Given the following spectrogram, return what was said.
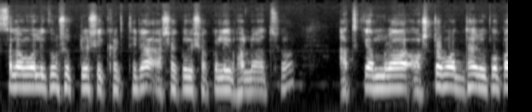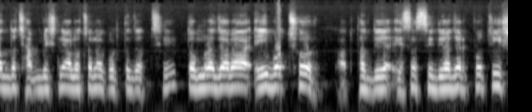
আসসালামু আলাইকুম সুপ্রিয় শিক্ষার্থীরা, আশা করি সকলেই ভালো আছো। আজকে আমরা অষ্টম অধ্যায়ের উপপাদ্য ছাব্বিশ নিয়ে আলোচনা করতে যাচ্ছি। তোমরা যারা এই বছর, অর্থাৎ এসএসসি দুই হাজার পঁচিশ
